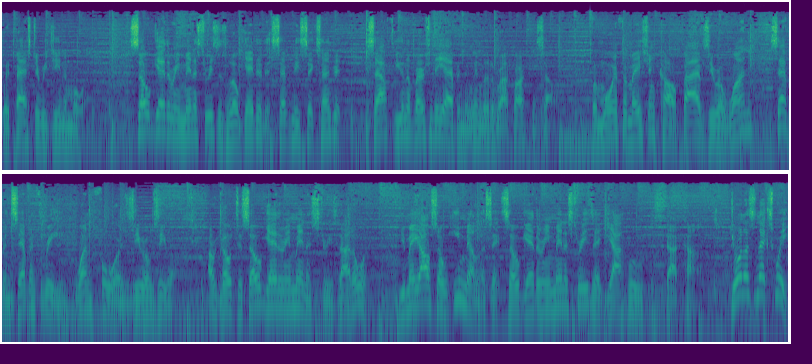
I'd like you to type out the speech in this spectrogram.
with Pastor Regina Moore. Soul Gathering Ministries is located at 7600 South University Avenue in Little Rock, Arkansas. For more information, call 501 773 1400 or go to soulgatheringministries.org. You may also email us at soulgatheringministries at yahoo.com. Join us next week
